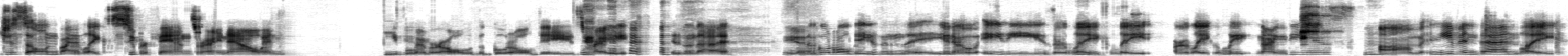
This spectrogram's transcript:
just owned by like super fans right now, and people remember all the good old days, right? Isn't that? Yeah. The good old days in the you know 80s or mm. like late or like late 90s Mm-hmm. Um, and even then, like,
